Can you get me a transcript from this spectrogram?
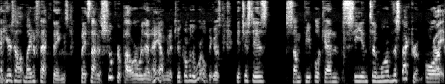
And here's how it might affect things. But it's not a superpower where then, hey, I'm going to take over the world because it just is. Some people can see into more of the spectrum or, right.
